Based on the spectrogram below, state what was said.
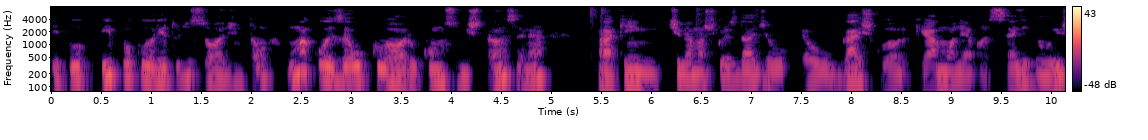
Hipo, hipoclorito de sódio. Então, uma coisa é o cloro como substância, né? Para quem tiver mais curiosidade, é o, é o gás cloro, que é a molécula Cl2.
